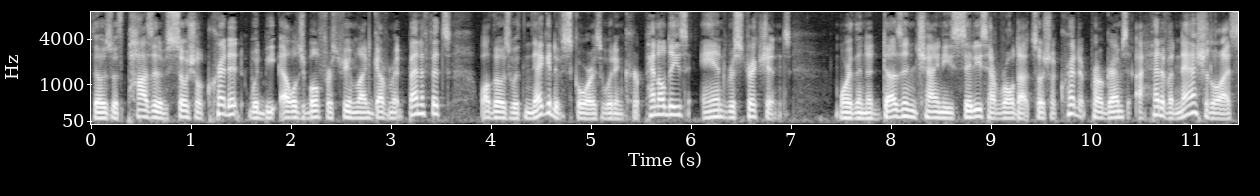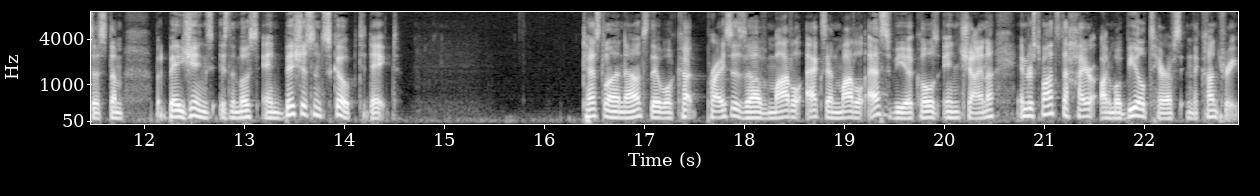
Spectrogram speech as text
Those with positive social credit would be eligible for streamlined government benefits, while those with negative scores would incur penalties and restrictions. More than a dozen Chinese cities have rolled out social credit programs ahead of a nationalized system, but Beijing's is the most ambitious in scope to date. Tesla announced they will cut prices of Model X and Model S vehicles in China in response to higher automobile tariffs in the country.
